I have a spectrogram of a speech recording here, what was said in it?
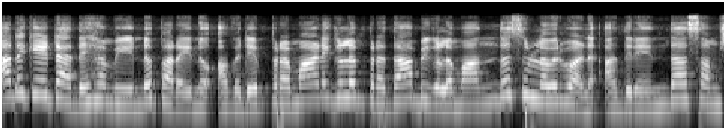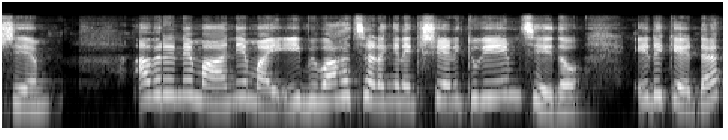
അത് കേട്ട് അദ്ദേഹം വീണ്ടും പറയുന്നു അവരെ പ്രമാണികളും പ്രതാപികളും അന്തസ്സുള്ളവരുമാണ്. അതിനെന്താ സംശയം? അവരെന്നെ മാന്യമായി ഈ വിവാഹ ചടങ്ങിനെ ക്ഷണിക്കുകയും ചെയ്തു. ഇത് കേട്ട്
